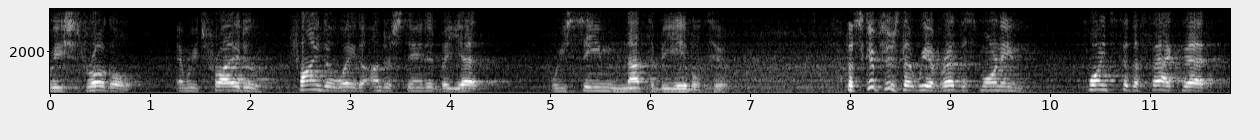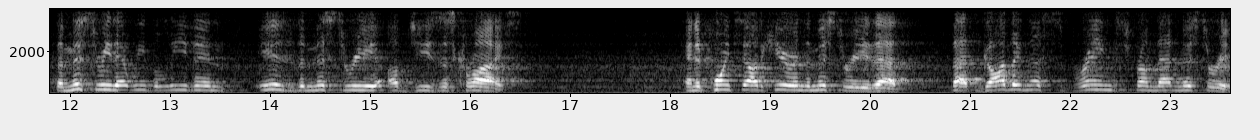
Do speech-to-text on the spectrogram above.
we struggle and we try to find a way to understand it, but yet we seem not to be able to. The scriptures that we have read this morning points to the fact that the mystery that we believe in is the mystery of Jesus Christ. And it points out here in the mystery that that godliness brings from that mystery.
